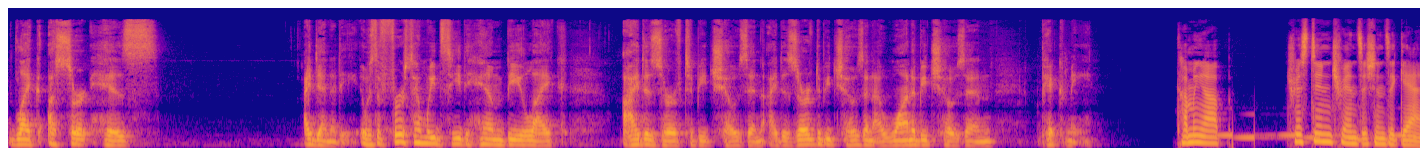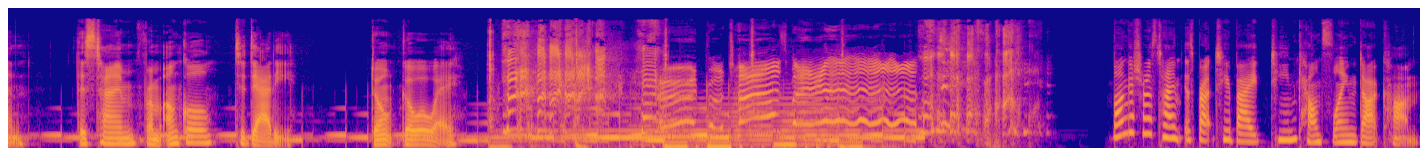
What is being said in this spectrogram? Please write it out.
like assert his identity. It was the first time we'd seen him be like I deserve to be chosen. I deserve to be chosen. I want to be chosen pick me. Coming up, Trystan transitions again, this time from uncle to daddy. Don't go away. Longest Shortest Time is brought to you by teencounseling.com.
